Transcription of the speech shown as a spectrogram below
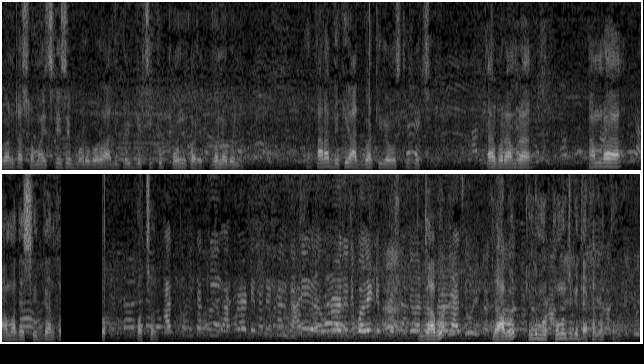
ঘণ্টা সময় চেয়েছে বড় বড় আধিকারিক দেখছি খুব ফোন করে ঘন ঘন। তারা দেখি আধ ঘণ্টা কী ব্যবস্থা করছে। তারপরে আমরা আমরা আমাদের সিদ্ধান্ত অচল। কি যাব যাব কিন্তু মুখ্যমন্ত্রীকে দেখা করতে হবে।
